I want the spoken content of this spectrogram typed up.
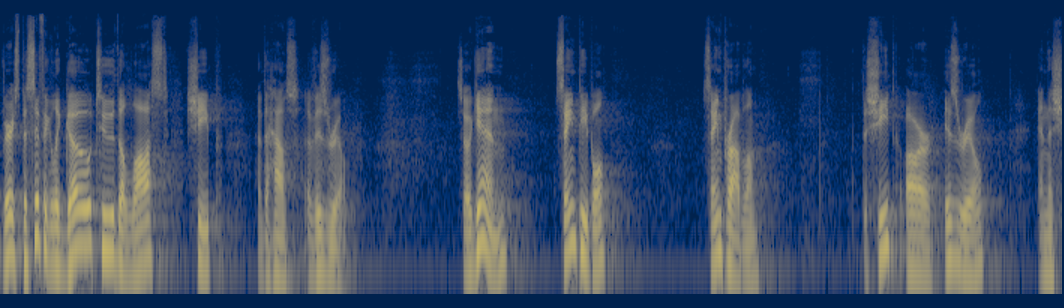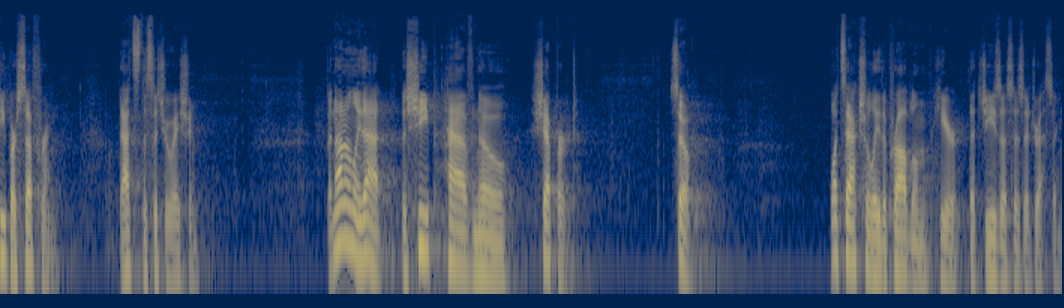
very specifically, Go to the lost sheep of the house of Israel. So again, same people, same problem. The sheep are Israel, and the sheep are suffering. That's the situation. But not only that, the sheep have no shepherd. So, what's actually the problem here that Jesus is addressing?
